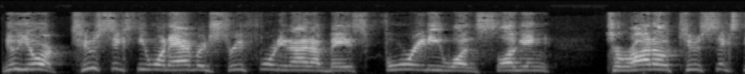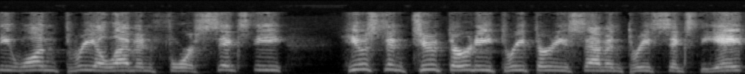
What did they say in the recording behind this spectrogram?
New York, 261 average, 349 on base, 481 slugging. Toronto, 261, 311, 460. Houston, 230, 337, 368.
